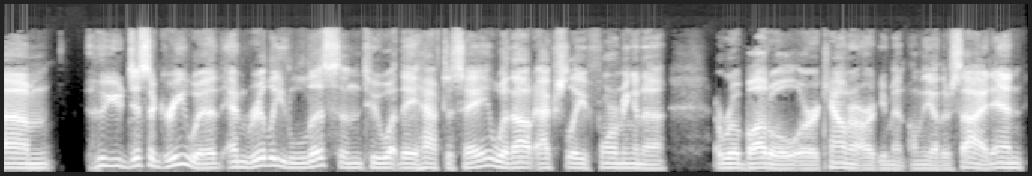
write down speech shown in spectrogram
um, who you disagree with and really listen to what they have to say without actually forming in a a rebuttal or a counter argument on the other side. And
